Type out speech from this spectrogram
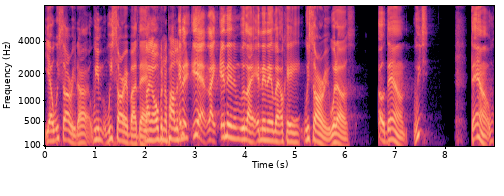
"Yeah, we sorry, dog. We we sorry about that." Like an open apology. then, yeah, like, and then we like, and then they're like, "Okay, we sorry. What else? Oh, damn, we." Damn,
